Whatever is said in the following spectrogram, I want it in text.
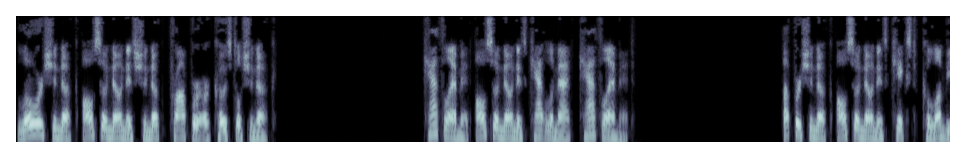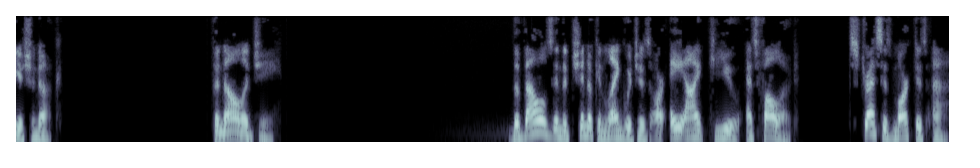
Lower Chinook, also known as Chinook proper or Coastal Chinook. Kathlamet, also known as Catlamat, Cathlamet. Upper Chinook, also known as Kiksht, Columbia Chinook. Phonology The vowels in the Chinookan languages are a, i, q, as followed. Stress is marked as a.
